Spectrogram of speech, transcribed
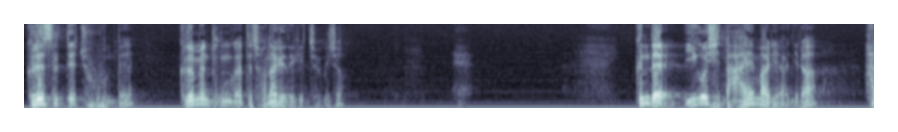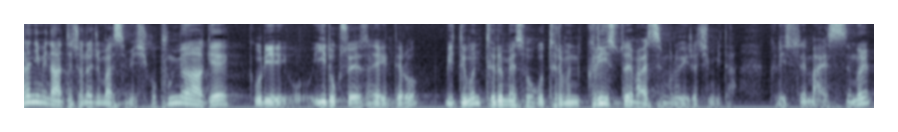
그랬을 때 좋은데 그러면 누군가한테 전하게 되겠죠. 그죠? 예. 근데 이것이 나의 말이 아니라 하나님이 나한테 전해준 말씀이시고 분명하게 우리 이독서에서 얘기한 대로 믿음은 들음에서 오고 들음은 그리스도의 말씀으로 이루어집니다. 그리스도의 말씀을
